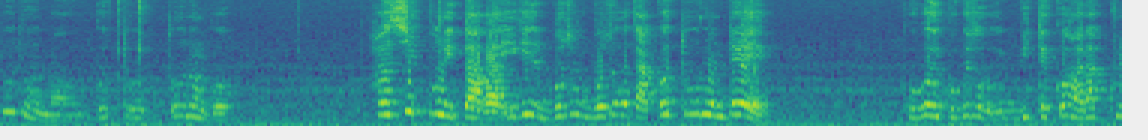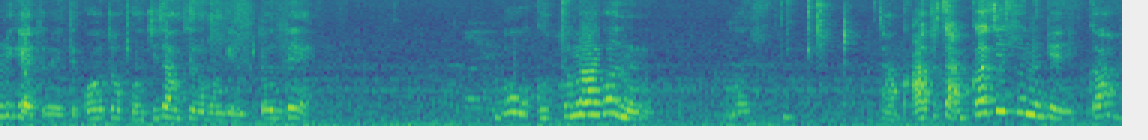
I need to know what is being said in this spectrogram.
뜯어나 그 뜯, 뜯는 거. 한 10분 있다가 이게 무슨 무슨 자꾸 뜨는데 그거 거기서 밑에 거 하나 클릭해줘야 돼. 그거 좀 고지장스러운 게 있던데 뭐 그쯤한 건뭐 아주 잠까지 쓰는 게니까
